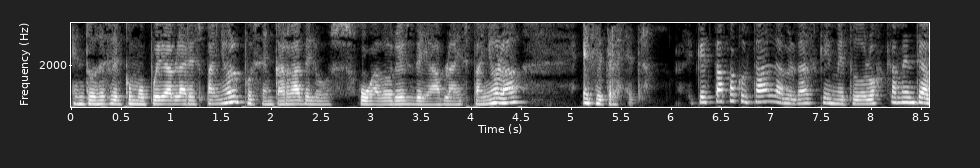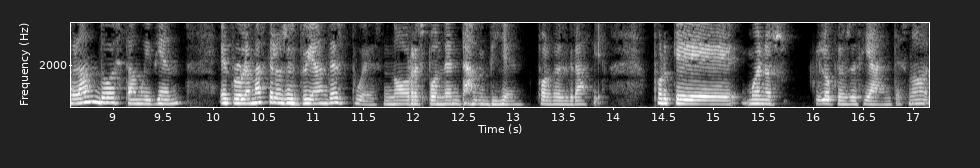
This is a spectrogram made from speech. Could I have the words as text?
Entonces él como puede hablar español, pues se encarga de los jugadores de habla española, etcétera, etcétera. Así que esta facultad, la verdad es que metodológicamente hablando está muy bien. El problema es que los estudiantes pues no responden tan bien, por desgracia. Porque, bueno, es lo que os decía antes, ¿no?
